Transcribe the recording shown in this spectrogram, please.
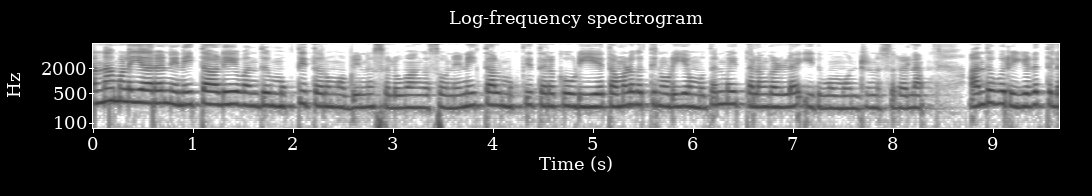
அண்ணாமலையாரை நினைத்தாலே வந்து முக்தி தரும் அப்படின்னு சொல்லுவாங்க. ஸோ நினைத்தால் முக்தி தரக்கூடிய தமிழகத்தினுடைய முதன்மை தலங்களில் இதுவும் ஒன்றுன்னு சொல்லலாம். அந்த ஒரு இடத்துல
